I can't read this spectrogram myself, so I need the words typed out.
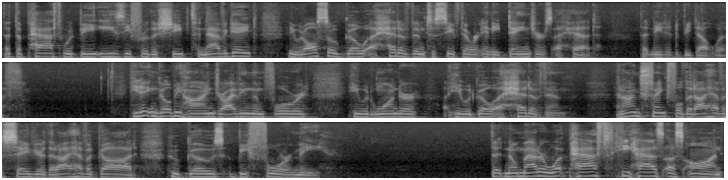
that the path would be easy for the sheep to navigate. And he would also go ahead of them to see if there were any dangers ahead that needed to be dealt with. He didn't go behind, driving them forward. He would wander, uh, he would go ahead of them And I'm thankful that I have a Savior, that I have a God who goes before me. That no matter what path He has us on,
